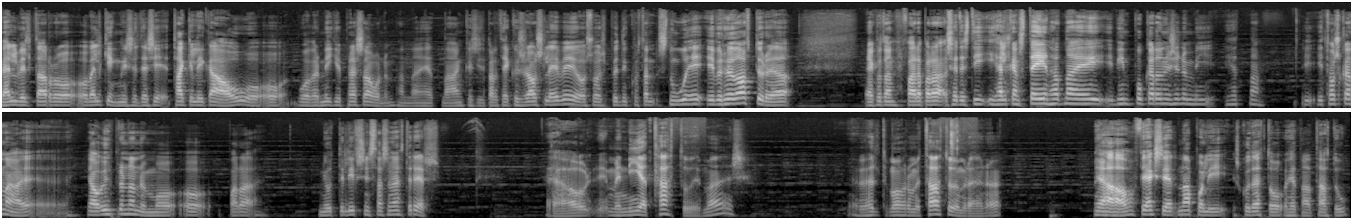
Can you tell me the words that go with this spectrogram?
velvildar og, og velgengni sem þessi takir líka á og, og búið að vera mikið pressa á honum. Þannig að hérna, hann kannski bara tekur sér ásleifi og svo er spurning hvort hann snúi yfir höfu aftur eða eða hvort hann fari bara að setjast í, í helgan stein hérna í, í vínbúkarðinu sínum í, hérna, í, Toskana eh, hjá upprunanum og, og bara njóti lífsins það sem eftir er. Já, með nýja tattúið maður. Við höldum áfram með tattúumræðina Já, fekk sér Napoli Scudetto hérna tattoo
